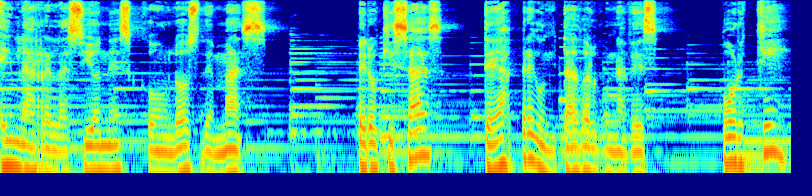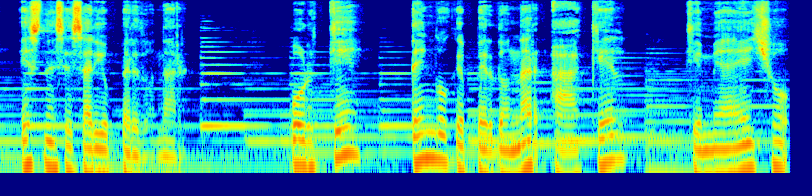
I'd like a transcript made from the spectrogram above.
en las relaciones con los demás. Pero quizás te has preguntado alguna vez, ¿por qué es necesario perdonar? ¿Por qué tengo que perdonar a aquel que me ha hecho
